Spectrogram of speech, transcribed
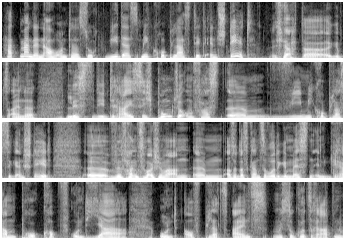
Hat man denn auch untersucht, wie das Mikroplastik entsteht? Ja, da gibt es eine Liste, die 30 Punkte umfasst, ähm, wie Mikroplastik entsteht. Äh, wir fangen zum Beispiel mal an, ähm, also das Ganze wurde gemessen in Gramm pro Kopf und Jahr. Und auf Platz 1, müsst du kurz raten,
